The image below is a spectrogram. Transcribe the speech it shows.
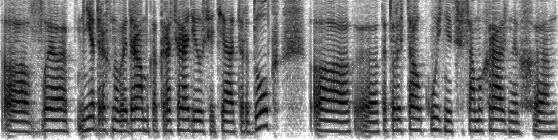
В недрах «Новой драмы» как раз родился театр «Док», который стал кузницей самых разных Э,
